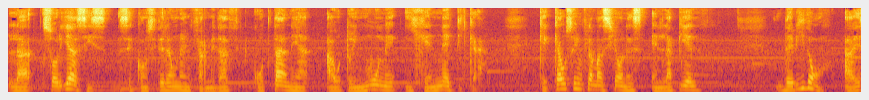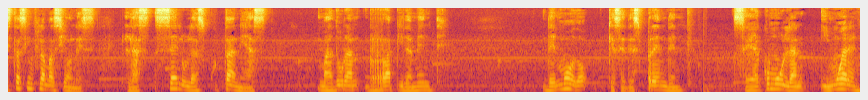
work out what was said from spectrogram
la psoriasis se considera una enfermedad cutánea, autoinmune y genética que causa inflamaciones en la piel. Debido a estas inflamaciones, las células cutáneas maduran rápidamente, de modo que se desprenden, se acumulan y mueren.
